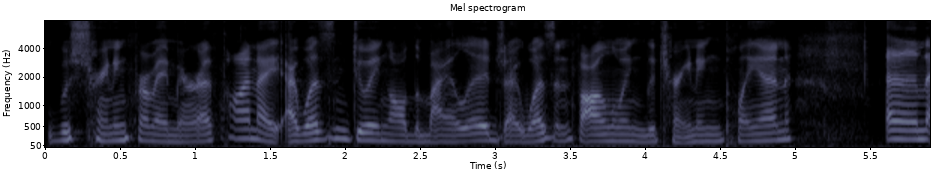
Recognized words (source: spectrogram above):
was training for my marathon. I, I wasn't doing all the mileage, I wasn't following the training plan and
